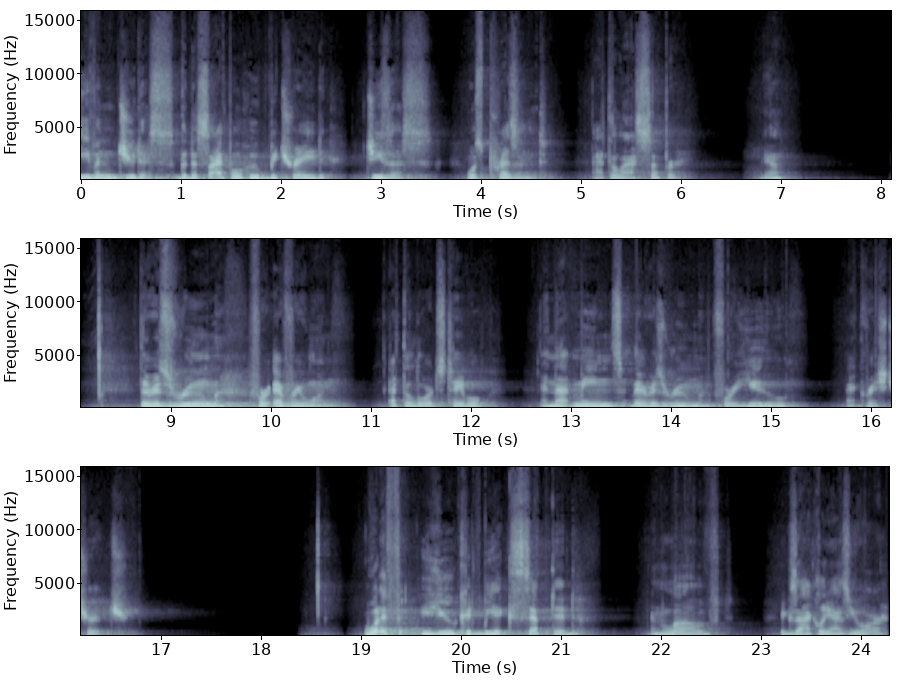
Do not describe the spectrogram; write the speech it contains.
Even Judas, the disciple who betrayed Jesus, was present at the Last Supper. Yeah? There is room for everyone at the Lord's table, and that means there is room for you at Grace Church. What if you could be accepted and loved exactly as you are?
